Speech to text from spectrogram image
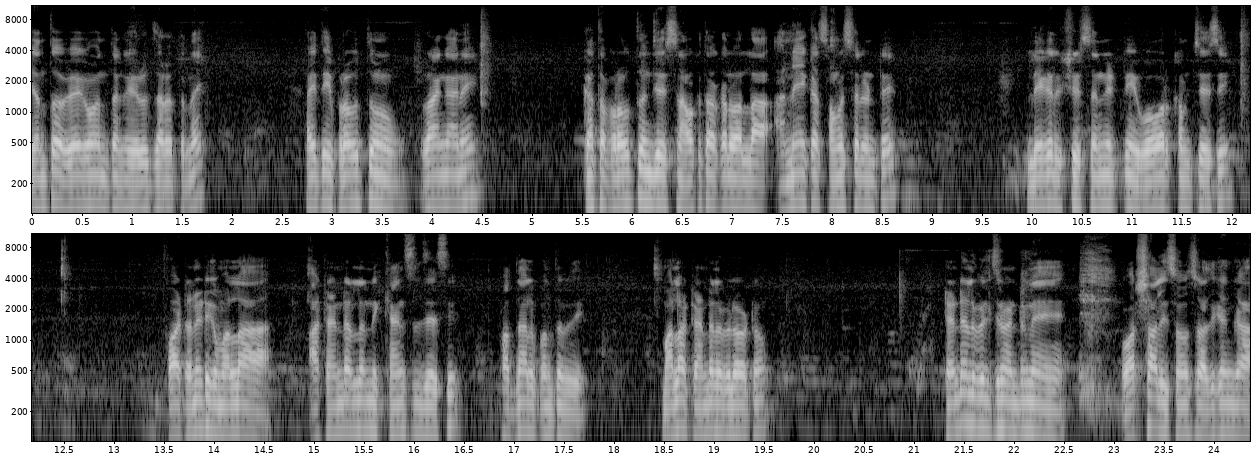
ఎంతో వేగవంతంగా ఎరువు జరుగుతున్నాయి. అయితే ఈ ప్రభుత్వం రాగానే గత ప్రభుత్వం చేసిన అవకతవకల వల్ల అనేక సమస్యలు ఉంటే లీగల్ ఇష్యూస్ అన్నింటినీ ఓవర్కమ్ చేసి వాటన్నిటికీ మళ్ళా ఆ టెండర్లన్నీ క్యాన్సిల్ చేసి పద్నాలుగు పంతొమ్మిది మళ్ళా టెండర్లు పిలవటం. టెండర్లు పిలిచిన వెంటనే వర్షాలు ఈ సంవత్సరం అధికంగా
